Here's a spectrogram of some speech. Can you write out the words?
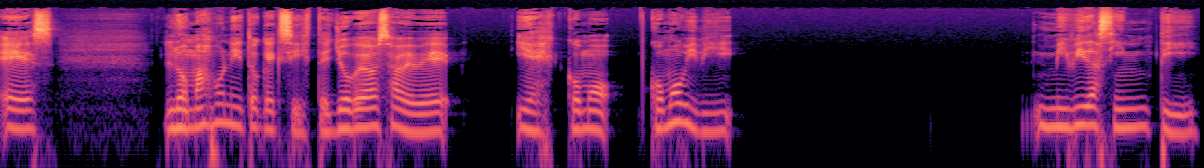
es lo más bonito que existe. Yo veo a esa bebé y es como cómo viví mi vida sin ti,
